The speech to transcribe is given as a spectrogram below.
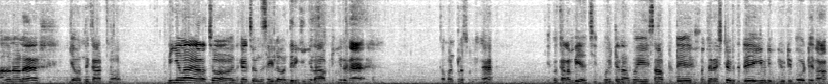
அதனால் இங்கே வந்து காட்டணும். நீங்களாம் யாராச்சும் இதுக்காச்சும் இந்த சைடில் வந்திருக்கீங்களா அப்படிங்கிறத கமெண்ட்டில் சொல்லுங்கள் இப்போ கிளம்பியாச்சு. போயிட்டு நான் போய் சாப்பிட்டுட்டு கொஞ்சம் ரெஸ்ட் எடுத்துகிட்டு ஈவினிங் டியூட்டி போக வேண்டியதான்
